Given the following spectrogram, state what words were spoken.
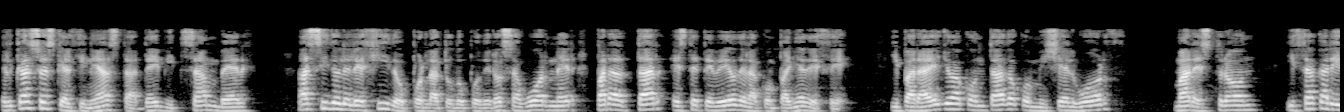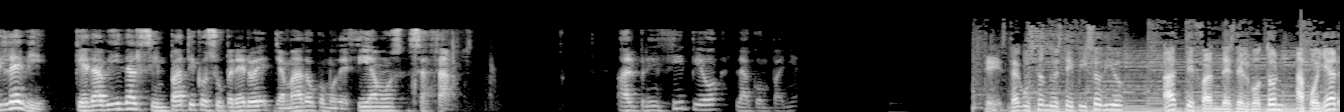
El caso es que el cineasta David Sandberg ha sido el elegido por la todopoderosa Warner para adaptar este tebeo de la compañía DC, y para ello ha contado con Michelle Worth, Mark Strong y Zachary Levy, que da vida al simpático superhéroe llamado, como decíamos, Shazam. Al principio, la compañía... ¿Te está gustando este episodio? Hazte fan desde el botón Apoyar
